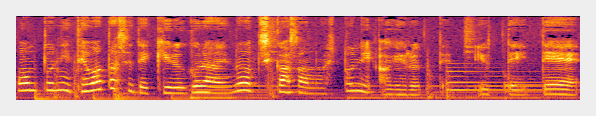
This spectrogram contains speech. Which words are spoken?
本当に手渡しできるぐらいの近さの人にあげるって言っていて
